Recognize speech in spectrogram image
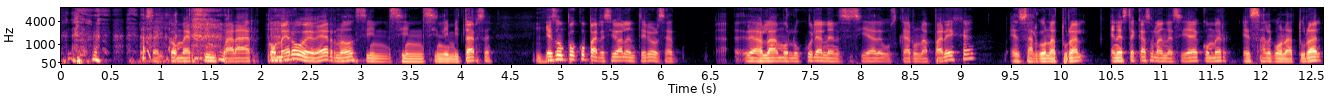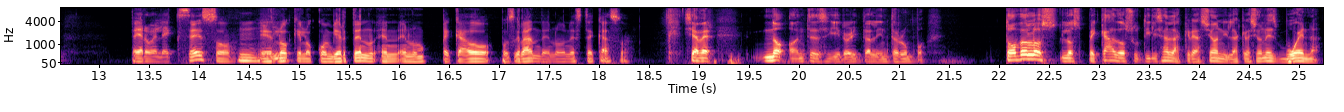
es el comer sin parar, comer o beber, ¿no? Sin, sin, sin limitarse. Es un poco parecido al anterior, o sea, hablábamos lujuria, la necesidad de buscar una pareja, es algo natural. En este caso, la necesidad de comer es algo natural, pero el exceso es lo que lo convierte en, un pecado pues grande, ¿no? En este caso. Sí, a ver, no, antes de seguir, ahorita le interrumpo. Todos los, los pecados utilizan la creación y la creación es buena.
